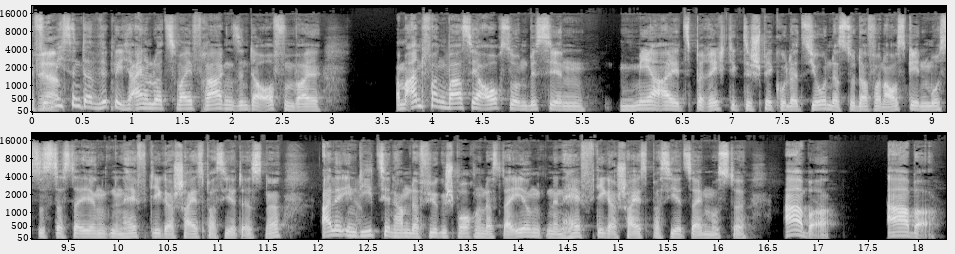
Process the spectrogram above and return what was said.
für ja. mich sind da wirklich ein oder zwei Fragen sind da offen, weil am Anfang war es ja auch so ein bisschen mehr als berechtigte Spekulation, dass du davon ausgehen musstest, dass da irgendein heftiger Scheiß passiert ist. Ne? Alle Indizien haben dafür gesprochen, dass da irgendein heftiger Scheiß passiert sein musste. Aber, aber,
